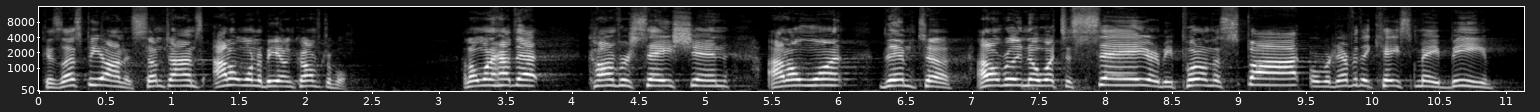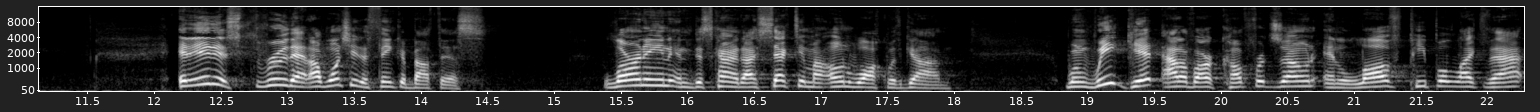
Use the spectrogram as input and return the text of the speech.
Because let's be honest, sometimes I don't want to be uncomfortable. I don't want to have that conversation. I don't want them to, I don't really know what to say or to be put on the spot or whatever the case may be. And it is through that, I want you to think about this learning and just kind of dissecting my own walk with God. When we get out of our comfort zone and love people like that,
